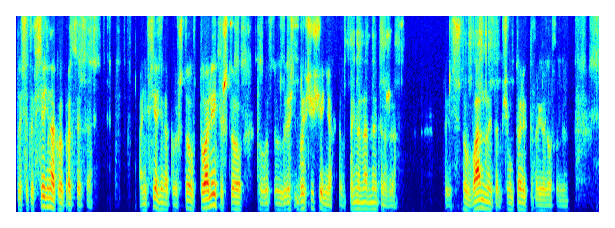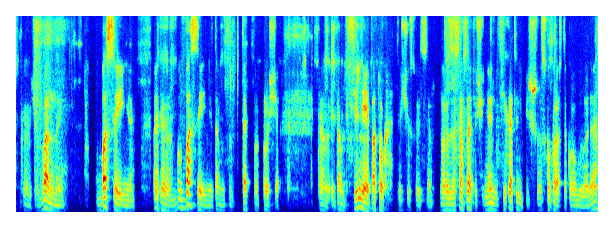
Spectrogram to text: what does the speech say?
То есть это все одинаковые процессы. Они все одинаковые, что в туалете, что в ощущениях там примерно одно и то же. То есть что в ванной, там, почему туалет-то привязался, блин? Короче, в ванной, в бассейне. В бассейне, там так про- проще. Там, и там сильнее поток то есть, чувствуется. Но засосать очень не- фиг отлипишь. Сколько раз такого было, да?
